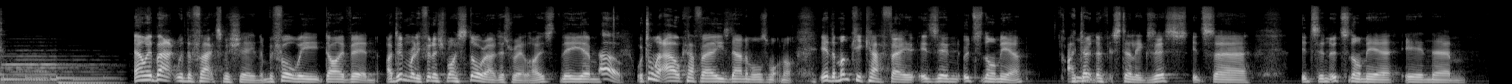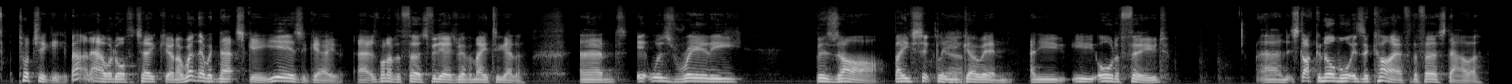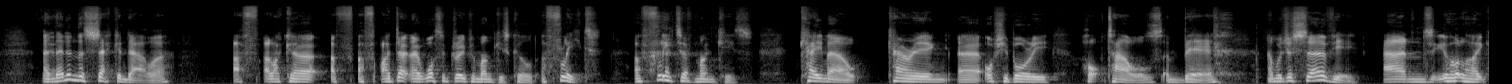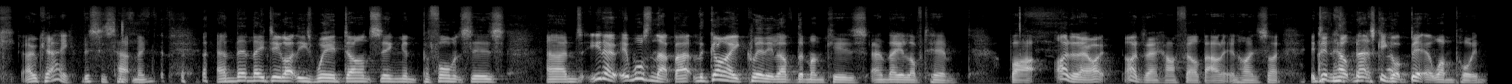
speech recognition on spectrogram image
And we're back with the fax machine. And before we dive in, I didn't really finish my story. I just realised the um, Oh. we're talking about owl cafes, and animals, and whatnot. Yeah, the monkey cafe is in Utsunomiya. I don't Hmm. know if it still exists. It's uh, it's in Utsunomiya in um, Tochigi, about an hour north of Tokyo. And I went there with Natsuki years ago. Uh, it was one of the first videos we ever made together, and it was really bizarre. Basically, Yeah. you go in and you you order food, and it's like a normal izakaya for the first hour, and then in the second hour, a like a, a a I don't know what's a group of monkeys called a fleet, a fleet of monkeys came out carrying uh, oshibori hot towels and beer, and would just serve you. And you're like, okay, this is happening. and then they do like these weird dancing and performances. And, you know, it wasn't that bad. The guy clearly loved the monkeys and they loved him. But I don't know. I, I don't know how I felt about it in hindsight. It didn't help. Natsuki got bit at one point,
